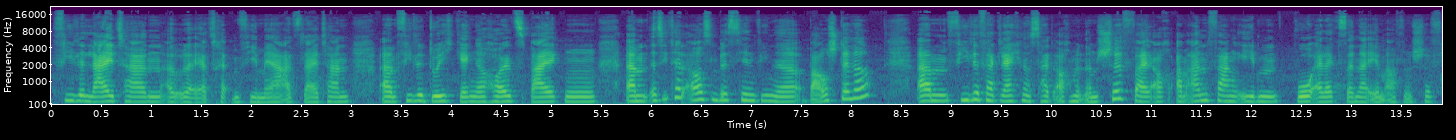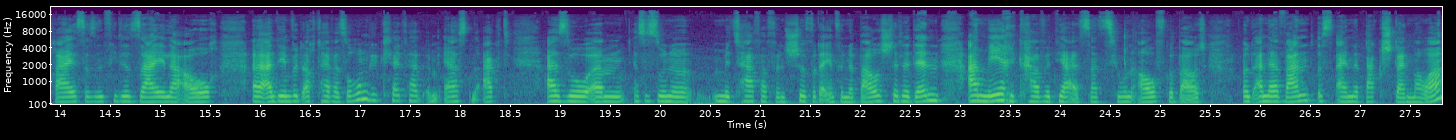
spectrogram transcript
viele Leitern, äh, oder eher Treppen viel mehr als Leitern, ähm, viele Durchgänge, Holzbalken. Ähm, es sieht halt aus ein bisschen wie eine Baustelle. Ähm, viele vergleichen es halt auch mit einem Schiff, weil auch am Anfang eben, wo Alexander eben auf einem Schiff reist, da sind viele Seile auch, äh, an dem wird auch teilweise rumgeklettert im ersten Akt. Also ähm, es ist so eine Metapher für ein Schiff oder eben für eine Baustelle, denn Amerika wird ja als Nation aufgebaut und an der Wand ist eine Backsteinmauer.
